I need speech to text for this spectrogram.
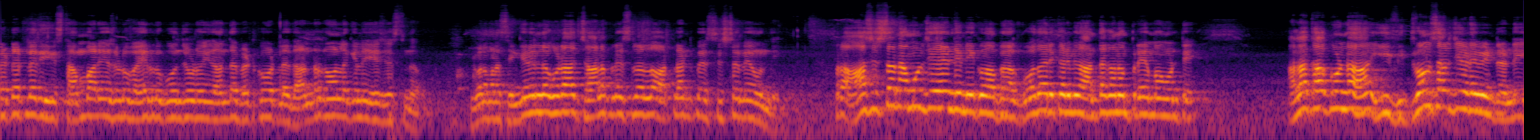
పెట్టట్లేదు. ఈ స్తంభాలు వేసుడు వైర్లు గుంజుడు ఇదంతా పెట్టుకోవట్లేదు. అండర్ గ్రౌండ్లోకి వెళ్ళి చేసేస్తున్నారు. ఇవాళ మన సింగరేణిలో కూడా చాలా ప్లేస్లలో అట్లాంటి సిస్టమే ఉంది. మరి ఆ సిస్టమ్ అమలు చేయండి మీకు. గోదావరి కని మీద అంతగానం ప్రేమ ఉంటే. అలా కాకుండా ఈ విధ్వంసాలు చేయడం ఏంటండి?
